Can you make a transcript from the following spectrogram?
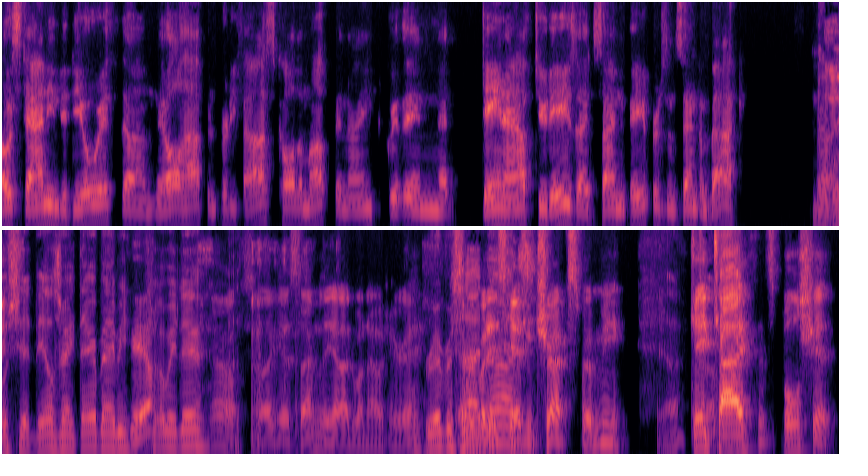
outstanding to deal with. Um it all happened pretty fast. Called them up and I think within a day and a half, two days I'd signed the papers and sent them back. No Nice. bullshit deals right there, baby. Yeah. That's what we do. Oh, so I guess I'm the odd one out here, eh? Riverside Everybody's Dodge. getting trucks but me. Yeah. Okay, Ty, it's bullshit.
